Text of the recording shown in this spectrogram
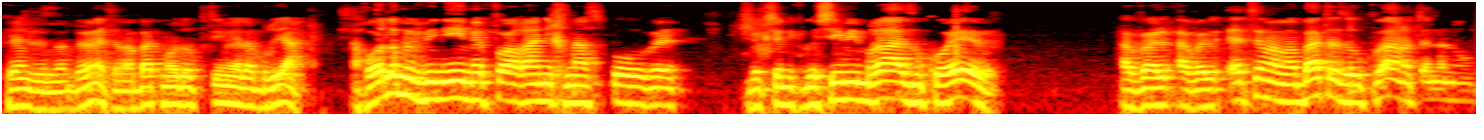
כן, זה באמת, זה מבט מאוד אופטימי על הבריאה. אנחנו עוד לא מבינים איפה הרע נכנס פה, ו, וכשנפגשים עם רע אז הוא כואב, אבל, אבל עצם המבט הזה הוא כבר נותן לנו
